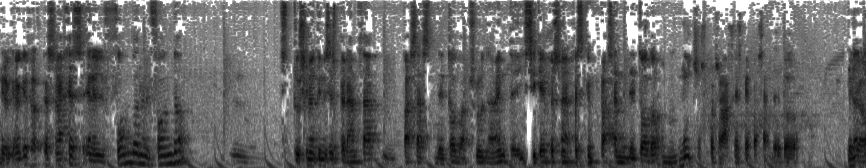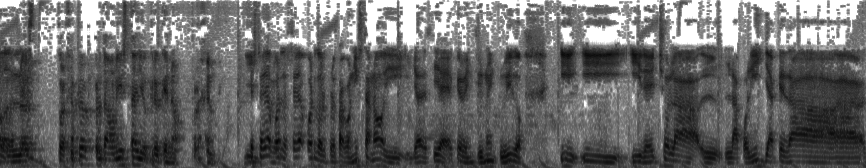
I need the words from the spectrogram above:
Pero creo que los personajes, en el fondo, en el fondo, tú si no tienes esperanza, pasas de todo absolutamente. Y sí que hay personajes que pasan de todo. Muchos personajes que pasan de todo. Pero los, por ejemplo, el protagonista yo creo que no, por ejemplo. Estoy de acuerdo, estoy de acuerdo, el protagonista no, y ya decía ¿eh? que 21 incluido. Y, y, y de hecho la, la, polilla que da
